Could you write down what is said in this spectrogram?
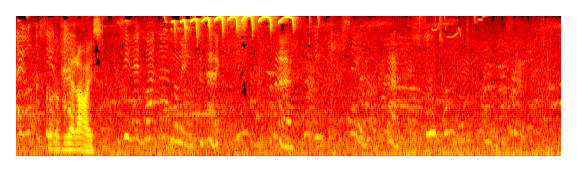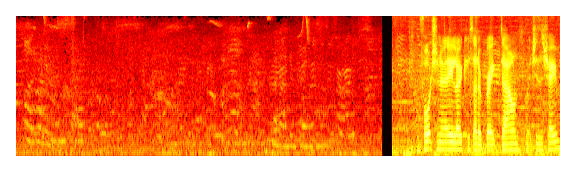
Hey, I see Got an lovely eyes. I see an egg right there, mummy. An egg? Where? See? Where? So tiny. Oh, Where I didn't feel it. Unfortunately, Loki's had a breakdown, which is a shame.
